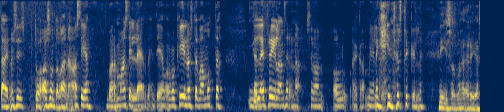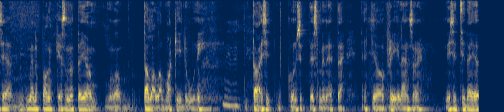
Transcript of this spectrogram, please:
tai no siis tuo asuntolaina-asia varmaan silleen, en tiedä onko kiinnostavaa, mutta niin. tälleen freelancerina se on ollut aika mielenkiintoista kyllä. Niin, se on vähän eri asia mennä pankkiin ja sanoa, että joo, mulla on tavallaan vakiduuni. Tai sitten kun sitten menee, että, että joo, freelancer, niin sitten sitä jo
